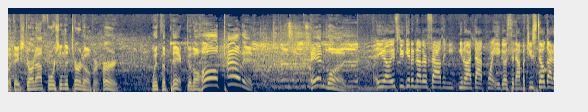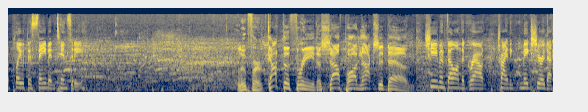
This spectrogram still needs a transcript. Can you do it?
But they start out forcing the turnover. Heard with the pick to the hole, counted. And one. You know, if you get another foul, then you, you know at that point you go sit down. But you still got to play with the same intensity. Lupfer got the three. The southpaw knocks it down. She even fell on the ground trying to make sure that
